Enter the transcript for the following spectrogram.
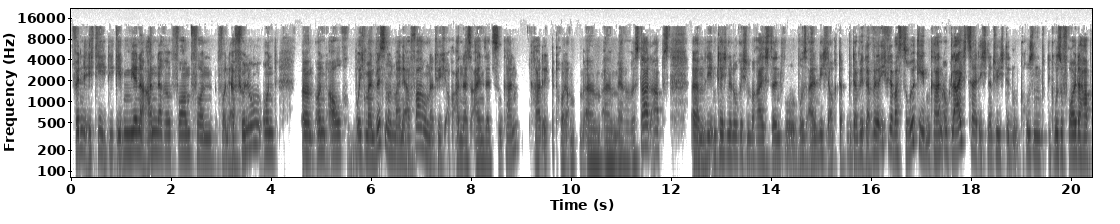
finde ich, die, die geben mir eine andere Form von, von Erfüllung und, ähm, und auch, wo ich mein Wissen und meine Erfahrung natürlich auch anders einsetzen kann. Gerade ich betreue auch ähm, äh, mehrere Startups, ähm, die im technologischen Bereich sind, wo, wo es eigentlich auch da, wieder, da wieder ich wieder was zurückgeben kann und gleichzeitig natürlich den großen, die große Freude habe,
